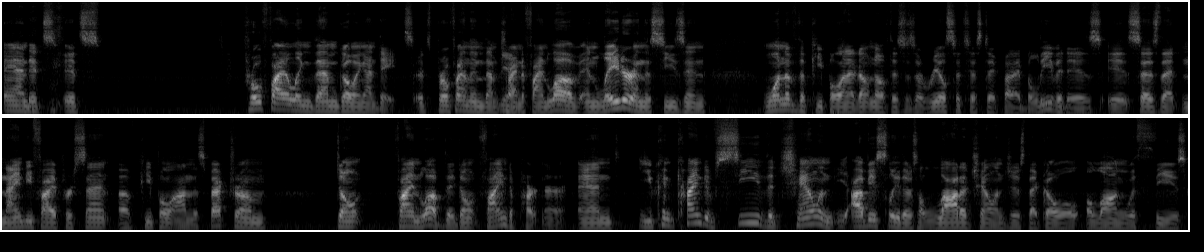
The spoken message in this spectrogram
and it's it's profiling them going on dates. It's profiling them trying to find love. And later in the season, one of the people, and I don't know if this is a real statistic, but I believe it is, it says that 95% of people on the spectrum don't find love. They don't find a partner. And you can kind of see the challenge. Obviously, there's a lot of challenges that go along with these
